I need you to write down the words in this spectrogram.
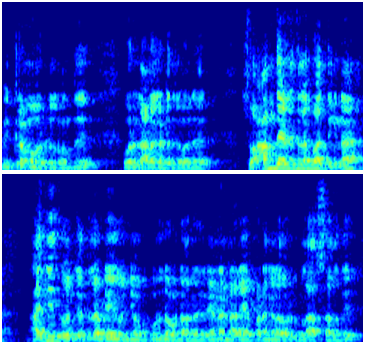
விக்ரம் அவர்கள் வந்து ஒரு காலகட்டத்தில் வராரு ஸோ அந்த இடத்துல பார்த்தீங்கன்னா அஜித் கொஞ்சத்தில் அப்படியே கொஞ்சம் புல் டவுன் ஆகிறார். ஏன்னா நிறைய படங்கள் அவருக்கு லாஸ் ஆகுது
